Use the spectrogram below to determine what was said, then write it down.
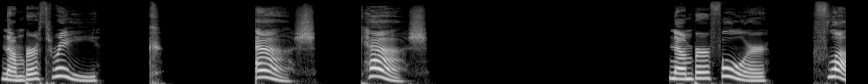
Number 3. Ash. Cash. Number 4. Fl.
